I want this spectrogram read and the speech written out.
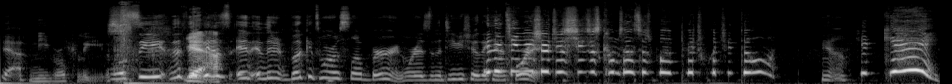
Yeah. "Negro, please." Well, see, the thing Yeah. is, in, in the book, it's more of a slow burn, whereas in the TV show, they in the TV show, just she just comes out and says, "Well, bitch, what you doing? Yeah. You're gay.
